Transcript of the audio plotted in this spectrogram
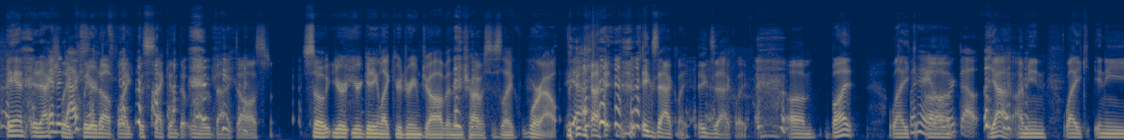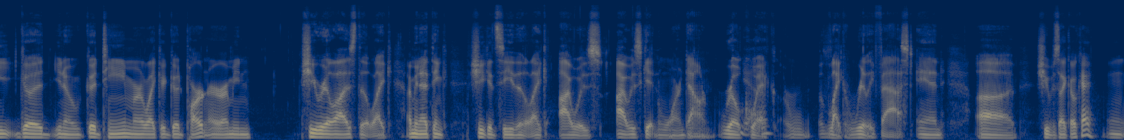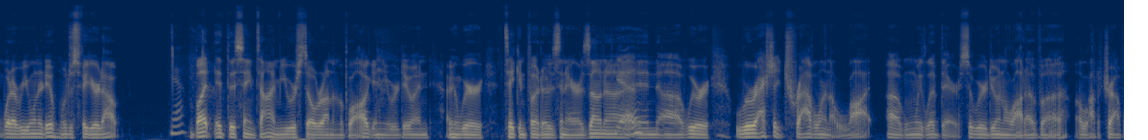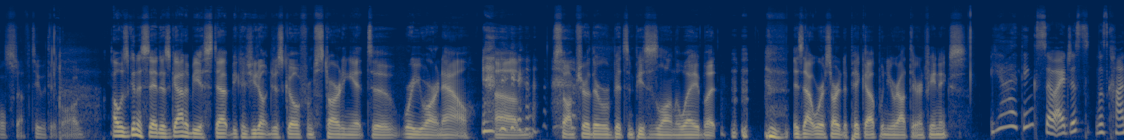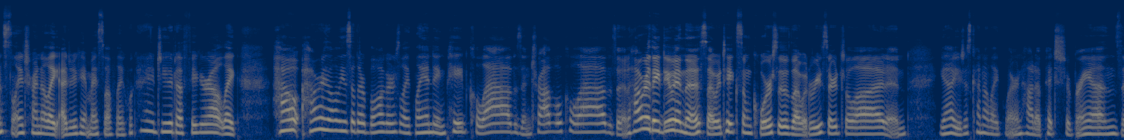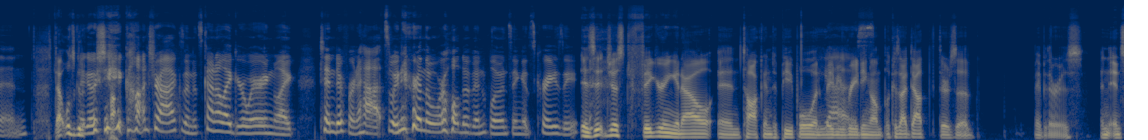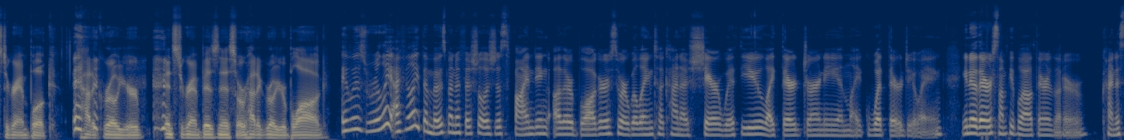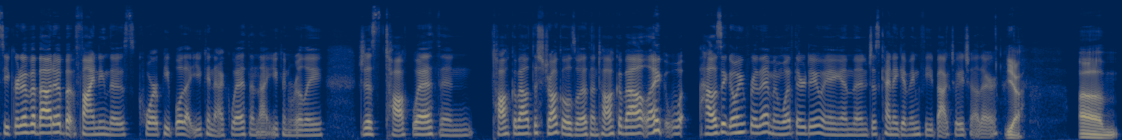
and it actually actually cleared up like the second that we moved back to Austin So you're you're getting like your dream job, and then Travis is like, "We're out." yeah. Yeah, exactly exactly um but like But hey, it uh, worked out. yeah i mean like any good you know good team or like a good partner i mean she realized that like i mean i think she could see that like i was i was getting worn down real Yeah. quick r- like really fast and uh she was like okay mm, whatever you want to do we'll just figure it out Yeah. but at the same time you were still running the blog and you were doing i mean we were taking photos in arizona Yeah. and uh, we were we were actually traveling a lot uh, when we lived there so we were doing a lot of uh, a lot of travel stuff too with your blog I was gonna say there's got to be a step because you don't just go from starting it to where you are now. Um, So I'm sure there were bits and pieces along the way, but is that where it started to pick up when you were out there in Phoenix? Yeah, I think so. I just was constantly trying to like educate myself like what can I do to figure out like how how are all these other bloggers like landing paid collabs and travel collabs and how are they doing this? I would take some courses, I would research a lot and yeah, you just kind of like learn how to pitch to brands and That was gonna. negotiate contracts and it's kind of like you're wearing like 10 different hats when you're in the world of influencing. It's crazy. Is it just figuring it out and talking to people and maybe Yes. reading on? Because I doubt that there's a maybe there is an Instagram book, how to grow your Instagram business or how to grow your blog. It was really, I feel like the most beneficial is just finding other bloggers who are willing to kind of share with you like their journey and like what they're doing. You know, there are some people out there that are kind of secretive about it, but finding those core people that you connect with and that you can really just talk with and talk about the struggles with and talk about like wh- how's it going for them and what they're doing and then just kind of giving feedback to each other. Yeah. Um,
